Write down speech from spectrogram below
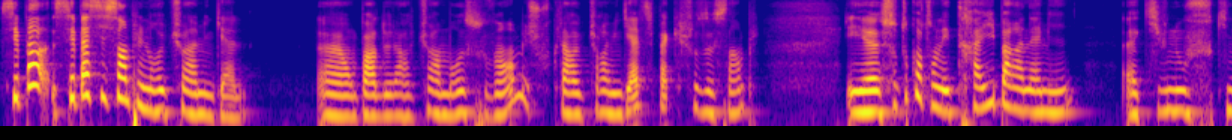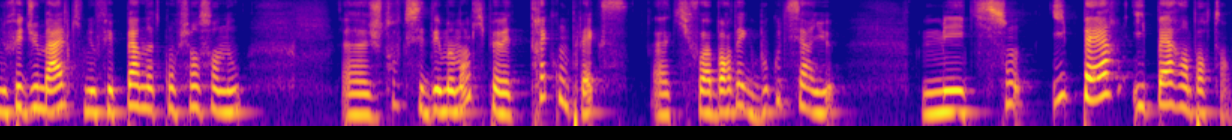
c'est pas, c'est pas si simple une rupture amicale. Euh, on parle de la rupture amoureuse souvent, mais je trouve que la rupture amicale, c'est pas quelque chose de simple. Et euh, surtout quand on est trahi par un ami euh, qui, nous, qui nous fait du mal, qui nous fait perdre notre confiance en nous, euh, je trouve que c'est des moments qui peuvent être très complexes, qu'il faut aborder avec beaucoup de sérieux, mais qui sont hyper, hyper importants.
